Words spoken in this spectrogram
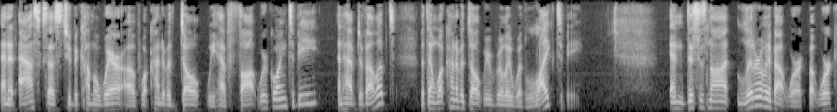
And it asks us to become aware of what kind of adult we have thought we're going to be and have developed, but then what kind of adult we really would like to be and this is not literally about work, but work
